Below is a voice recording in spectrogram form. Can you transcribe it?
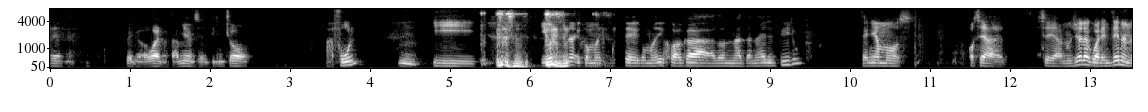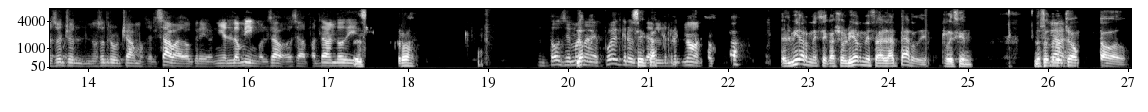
eh, pero bueno, también se pinchó a full. Mm. Y, y bueno, ¿no? Y como, dice- como dijo acá don Natanael Piru, teníamos, o sea, se anunció la cuarentena, nosotros, nosotros luchábamos el sábado, creo, ni el domingo, el sábado, o sea, faltaban dos días. Dos semanas No, después, creo que al- no, El viernes se cayó, el viernes a la tarde recién. Nosotros Claro. luchábamos el sábado.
